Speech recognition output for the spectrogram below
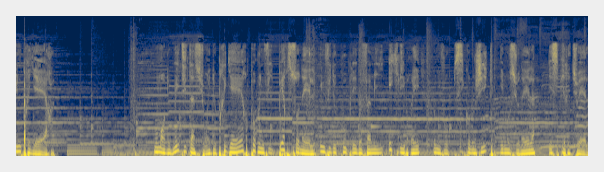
une prière. Moment de méditation et de prière pour une vie personnelle, une vie de couple et de famille équilibrée au niveau psychologique, émotionnel et spirituel.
